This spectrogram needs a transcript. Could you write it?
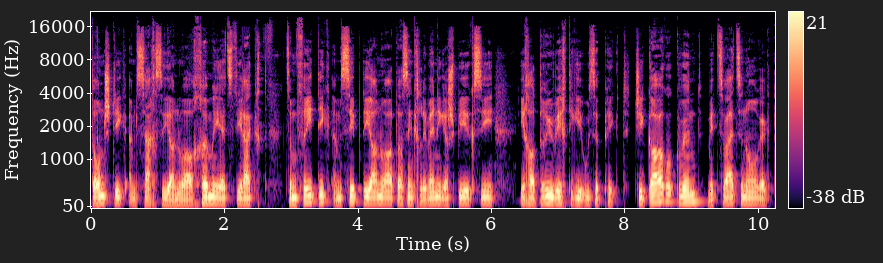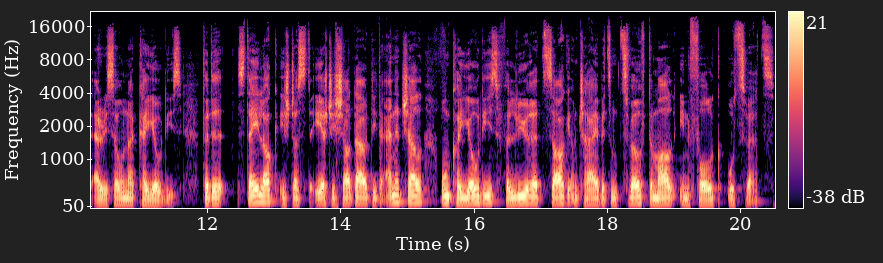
Donnerstag, am 6. Januar, kommen wir jetzt direkt zum Freitag, am 7. Januar. Das sind ein bisschen weniger Spiele. Ich habe drei wichtige rausgepickt. Chicago gewinnt mit 2 zu 0 gegen die Arizona Coyotes. Für den Staylock ist das der erste Shutout in der NHL und Coyotes verlieren sage und schreibe zum zwölften Mal in Folge auswärts.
